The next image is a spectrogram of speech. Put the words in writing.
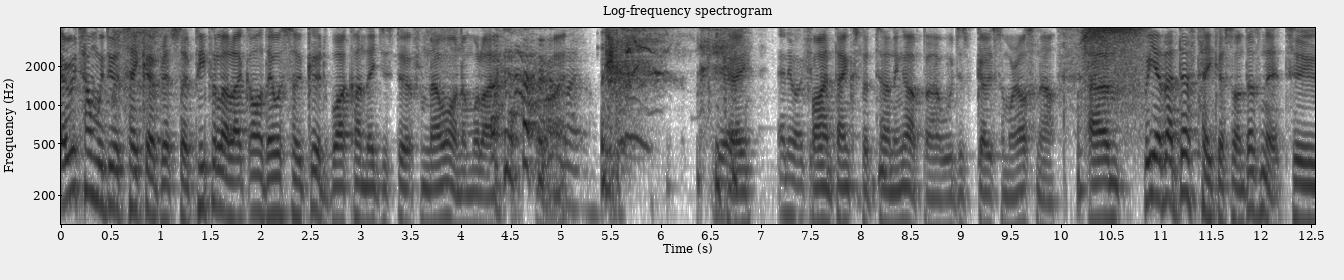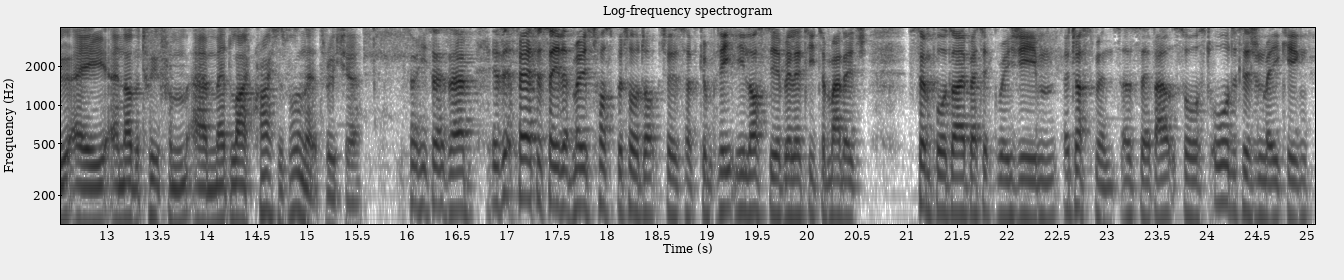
Every time we do a takeover episode, people are like, "Oh, they were so good. Why can't they just do it from now on?" And we're like, "All right, okay, Anyway, fine. Thanks for turning up. Uh, we'll just go somewhere else now." Um, but yeah, that does take us on, doesn't it, to a another tweet from uh, Medlife Crisis, wasn't it, Thrusha? So he says, um, is it fair to say that most hospital doctors have completely lost the ability to manage simple diabetic regime adjustments as they've outsourced all decision making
